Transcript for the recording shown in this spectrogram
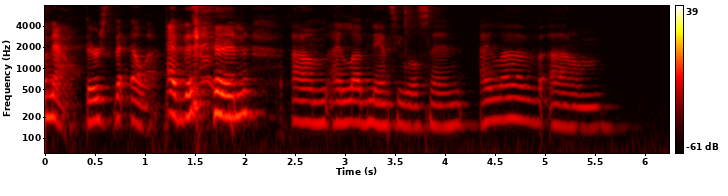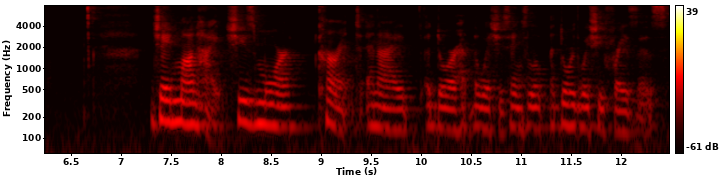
now there's the Ella, and then um, I love Nancy Wilson. I love um, Jane Monheit. She's more current, and I adore the way she sings. Adore the way she phrases.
